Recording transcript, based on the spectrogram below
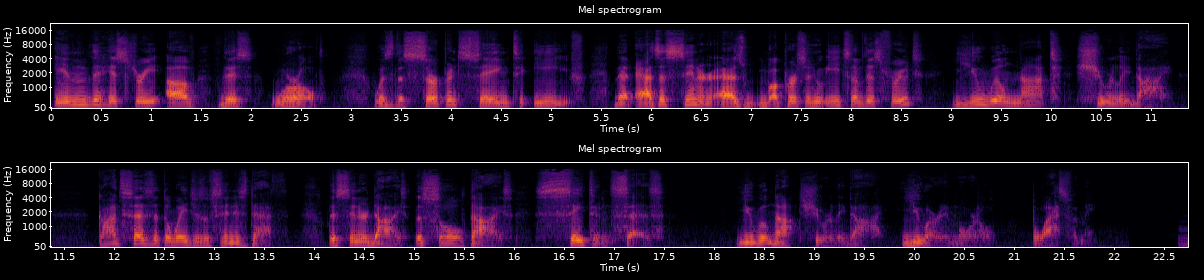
in the history of this world was the serpent saying to Eve that as a sinner, as a person who eats of this fruit, you will not surely die. God says that the wages of sin is death. The sinner dies, the soul dies. Satan says, You will not surely die. You are immortal. Blasphemy. Thank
